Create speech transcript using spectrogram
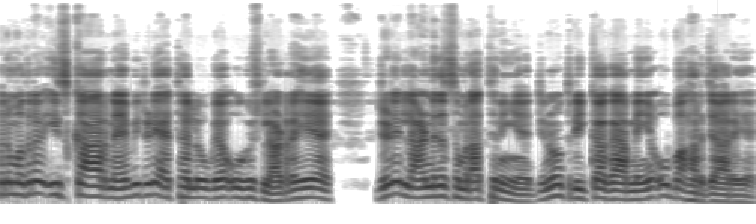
ਫਿਰ ਮਤਲਬ ਇਸ ਕਾਰਨ ਹੈ ਵੀ ਜਿਹੜੇ ਇੱਥੇ ਲੋਕ ਆ ਉਹ ਕੁਛ ਲੜ ਰਹੇ ਆ, ਜਿਹੜੇ ਲੜਨ ਦੇ ਸਮਰੱਥ ਨਹੀਂ ਹੈ, ਜਿਹਨਾਂ ਨੂੰ ਤਰੀਕਾ ਕਾਰ ਨਹੀਂ ਹੈ, ਉਹ ਬਾਹਰ ਜਾ ਰਹੇ ਹੈ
